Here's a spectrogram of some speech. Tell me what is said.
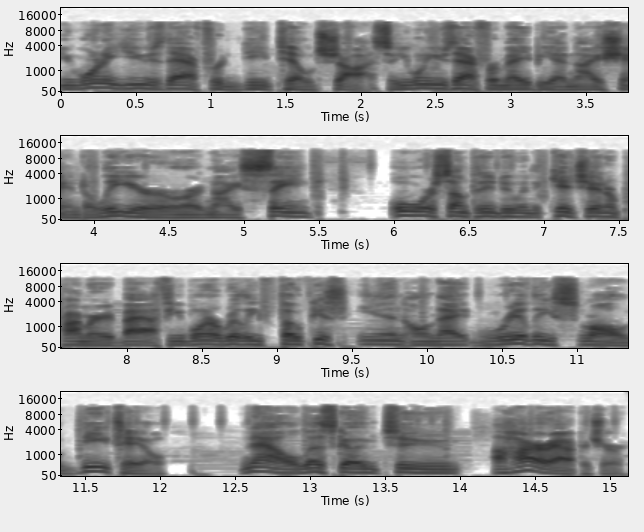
you want to use that for detailed shots. So you want to use that for maybe a nice chandelier or a nice sink or something to do in the kitchen or primary bath. You want to really focus in on that really small detail. Now let's go to a higher aperture.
